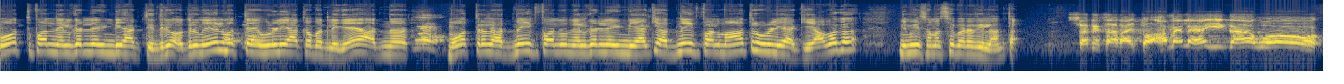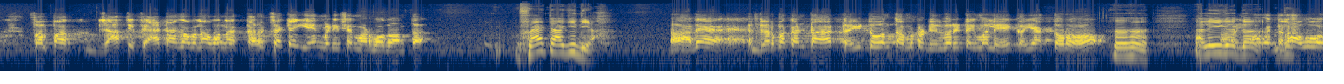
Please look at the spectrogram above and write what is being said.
ಮೂವತ್ತು ಪಾಲ್ ನೆಲಗಡಲೆ ಹಿಂಡಿ ಹಾಕ್ತಿದ್ರಿ ಅದ್ರ ಮೇಲೆ ಮತ್ತೆ ಹುರುಳಿ ಹಾಕೋ ಬದಲಿಗೆ ಅದನ್ನ ಮೂವತ್ತರಲ್ಲಿ ಹದಿನೈದು ಪಾಲು ನೆಲಗಡಲೆ ಹಿಂಡಿ ಹಾಕಿ ಹದಿನೈದು ಪಾಲು ಮಾತ್ರ ಹುರುಳಿ ಹಾಕಿ ಯಾವಾಗ ನಿಮಗೆ ಸಮಸ್ಯೆ ಬರೋದಿಲ್ಲ ಅಂತ. ಸರಿ ಸರ್ ಆಯ್ತು. ಆಮೇಲೆ ಈಗ ಓ ಸ್ವಲ್ಪ ಜಾಸ್ತಿ ಫ್ಯಾಟ್ ಆಗವಲ್ಲ ಅವನ್ನ ಕರ್ಚಕ್ಕೆ ಏನ್ ಮೆಡಿಸಿನ್ ಮಾಡ್ಬೋದು ಅಂತ? ಫ್ಯಾಟ್ ಆಗಿದೆಯಾ? ಅದೇ ಗರ್ಭಕಂಠ ಟೈಟು ಅಂತ ಅಂದ್ಬಿಟ್ಟು ಡೆಲಿವರಿ ಟೈಮಲ್ಲಿ ಕೈ ಹಾಕ್ತವ್ರು. ಹಾಂ ಹಾಂ. ಅಲ್ಲಿ ಈಗ ದ- ಅವು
